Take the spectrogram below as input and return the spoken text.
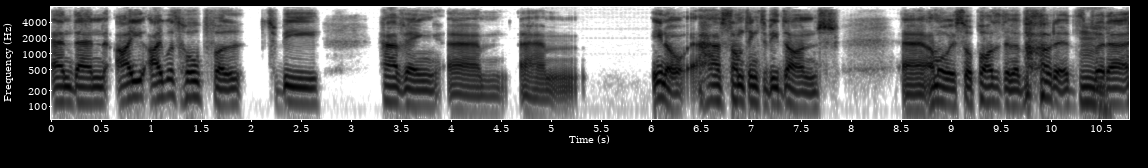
and then I I was hopeful to be having um, um, you know have something to be done. Uh, I'm always so positive about it, but uh,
